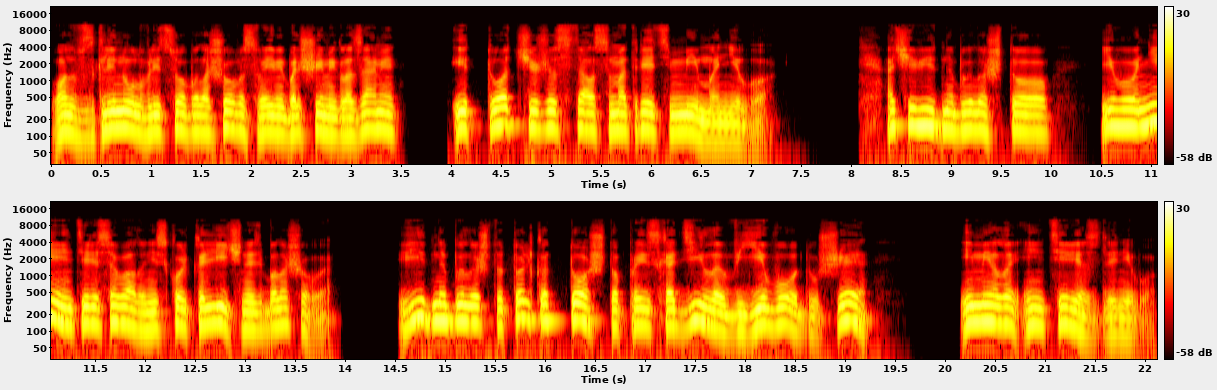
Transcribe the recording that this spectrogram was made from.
Он взглянул в лицо Балашова своими большими глазами и тотчас же стал смотреть мимо него. Очевидно было, что его не интересовала нисколько личность Балашова. Видно было, что только то, что происходило в его душе, имело интерес для него.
